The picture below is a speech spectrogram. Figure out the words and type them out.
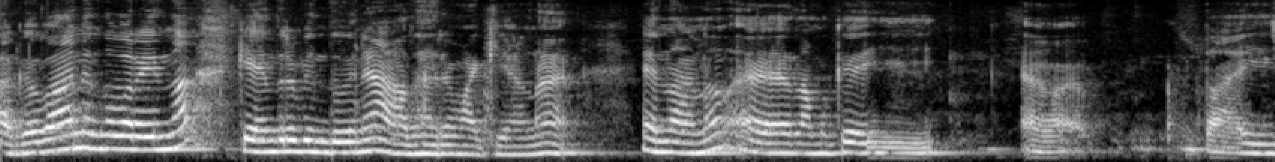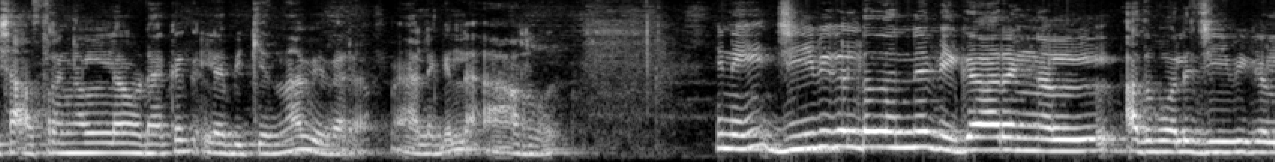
ഭഗവാൻ എന്ന് പറയുന്ന കേന്ദ്രബിന്ദുവിനെ ആധാരമാക്കിയാണ് എന്നാണ് നമുക്ക് ഈ ഈ ശാസ്ത്രങ്ങളിലൂടെയൊക്കെ ലഭിക്കുന്ന വിവരം അല്ലെങ്കിൽ അറിവ്. ഇനി ജീവികളുടെ തന്നെ വികാരങ്ങൾ അതുപോലെ ജീവികൾ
